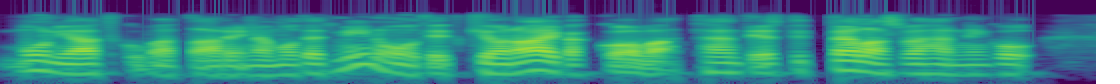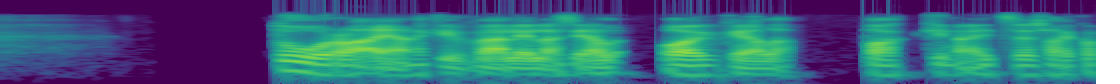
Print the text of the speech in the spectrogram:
mun jatkuva tarina, mutta et minuutitkin on aika kovat. Hän tietysti pelasi vähän niin kuin tuuraajanakin välillä siellä oikealla pakkina itse asiassa aika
